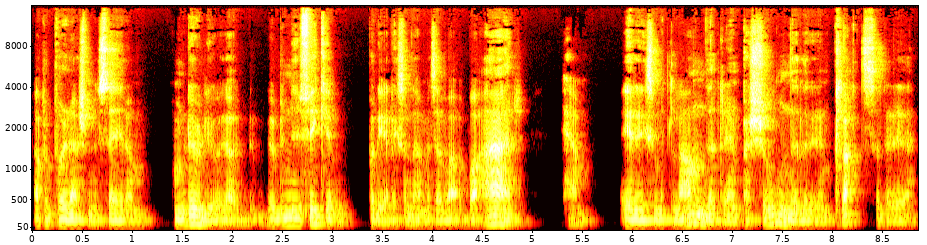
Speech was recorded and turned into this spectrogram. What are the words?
apropå det där som du säger om, om Luleå, jag, jag blir nyfiken på det, liksom, det här med så här, vad, vad, är hem? Är det liksom ett land eller är det en person eller är det en plats? Eller är det,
